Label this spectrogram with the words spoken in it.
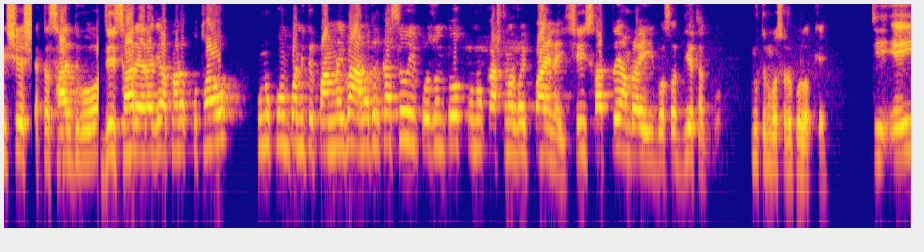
বিশেষ একটা ছাড় দিব। যে ছাড় এর আগে আপনারা কোথাও কোনো কোম্পানিতে পান নাই বা আমাদের কাছেও এই পর্যন্ত কোনো কাস্টমার ভাই পায় নাই সেই ছাড়টাই আমরা এই বছর দিয়ে থাকব নতুন বছর উপলক্ষে। যে এই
